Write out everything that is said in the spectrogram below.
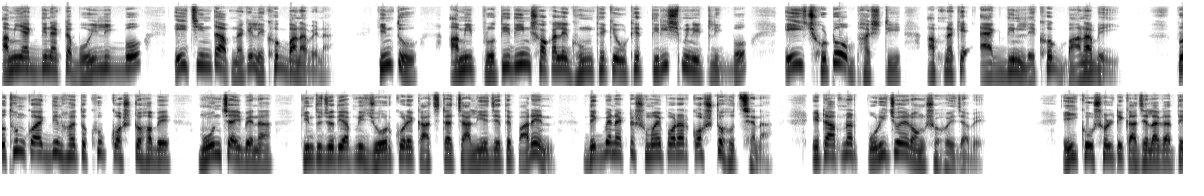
আমি একদিন একটা বই লিখব, এই চিন্তা আপনাকে লেখক বানাবে না। কিন্তু আমি প্রতিদিন সকালে ঘুম থেকে উঠে ৩০ মিনিট লিখব, এই ছোট অভ্যাসটি আপনাকে একদিন লেখক বানাবেই। প্রথম কয়েকদিন হয়তো খুব কষ্ট হবে, মন চাইবে না, কিন্তু যদি আপনি জোর করে কাজটা চালিয়ে যেতে পারেন, দেখবেন একটা সময় পড়ার কষ্ট হচ্ছে না। এটা আপনার পরিচয়ের অংশ হয়ে যাবে। এই কৌশলটি কাজে লাগাতে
